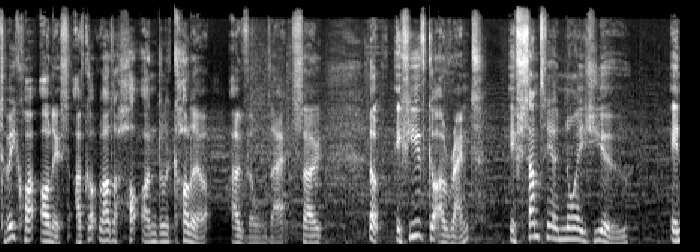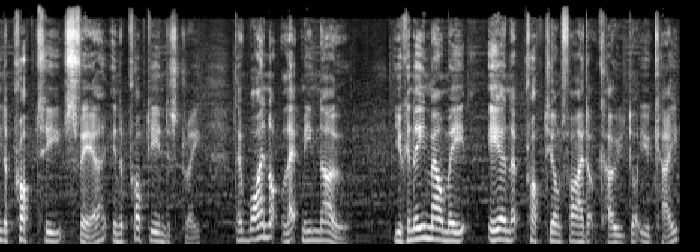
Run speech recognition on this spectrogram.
to be quite honest, I've got rather hot under the collar over all that. So, look, if you've got a rant, if something annoys you in the property sphere, in the property industry, then why not let me know? You can email me ian at propertyonfire.co.uk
